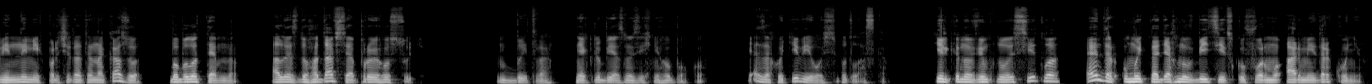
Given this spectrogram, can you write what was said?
Він не міг прочитати наказу, бо було темно, але здогадався про його суть. Битва, як люб'язно з їхнього боку. Я захотів і ось, будь ласка. Тільки но вімкнули світло, Ендер умить надягнув бійцівську форму армії драконів.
